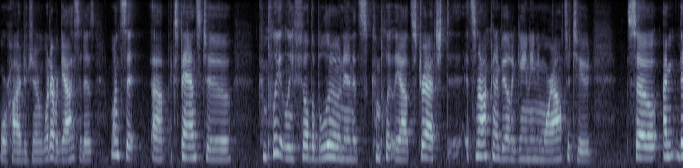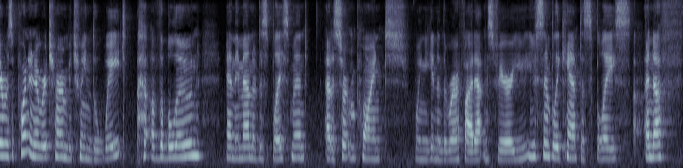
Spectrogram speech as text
or hydrogen, whatever gas it is, once it uh, expands to completely fill the balloon and it's completely outstretched, it's not going to be able to gain any more altitude. So um, there was a point in no return between the weight of the balloon and the amount of displacement. At a certain point, when you get into the rarefied atmosphere, you, you simply can't displace enough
